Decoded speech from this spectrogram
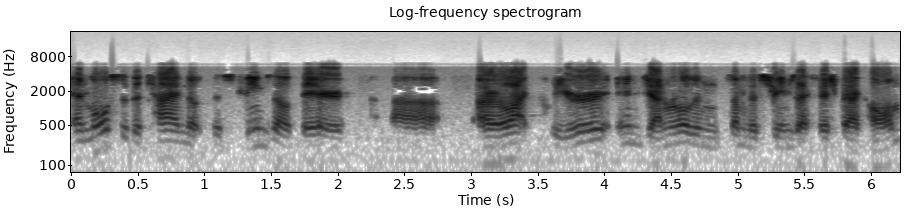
And most of the time, the, the streams out there uh, are a lot clearer in general than some of the streams I fish back home.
